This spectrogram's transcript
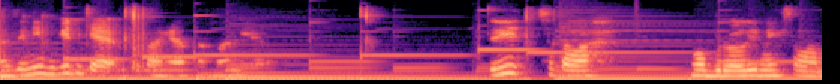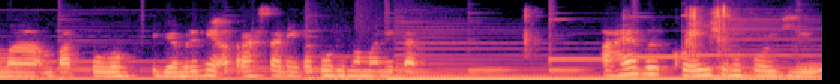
nah ini mungkin kayak pertanyaan teman ya. Jadi setelah ngobrol ini selama 43 menit ini gak terasa nih 45 menitan. I have a question for you.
